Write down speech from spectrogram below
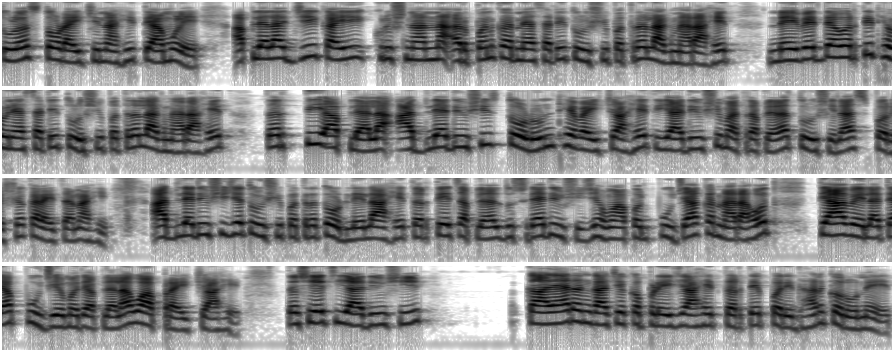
तुळस तोडायची नाही. त्यामुळे आपल्याला जी काही कृष्णांना अर्पण करण्यासाठी तुळशीपत्र लागणार आहेत नैवेद्यावरती ठेवण्यासाठी तुळशीपत्र लागणार आहेत. तर ती आपल्याला आदल्या दिवशीच तोडून ठेवायची आहेत. या दिवशी मात्र आपल्याला तुळशीला स्पर्श करायचा नाही. आदल्या दिवशी जे तुळशीपत्र तोडलेलं आहे तर तेच आपल्याला दुसऱ्या दिवशी जेव्हा आपण पूजा करणार आहोत त्यावेळेला त्या पूजेमध्ये आपल्याला वापरायचे आहे. तसेच या दिवशी काळ्या रंगाचे कपडे जे आहेत तर ते परिधान करू नयेत.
